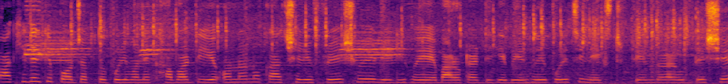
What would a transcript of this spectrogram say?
পাখিদেরকে পর্যাপ্ত পরিমাণে খাবার দিয়ে অন্যান্য কাজ সেরে ফ্রেশ হয়ে রেডি হয়ে বারোটার দিকে বের হয়ে পড়েছি নেক্সট ট্রেন ধরার উদ্দেশ্যে।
